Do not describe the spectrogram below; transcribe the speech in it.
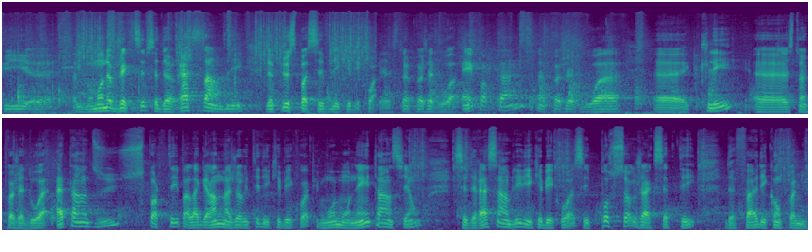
puis euh, mon objectif, c'est de rassembler le plus possible les Québécois. Euh, c'est un projet de loi important, c'est un projet de loi euh, clé, euh, c'est un projet de loi attendu, supporté par la grande majorité des Québécois. Puis moi, mon intention, c'est de rassembler les Québécois. C'est pour ça que j'ai accepté de faire des compromis.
